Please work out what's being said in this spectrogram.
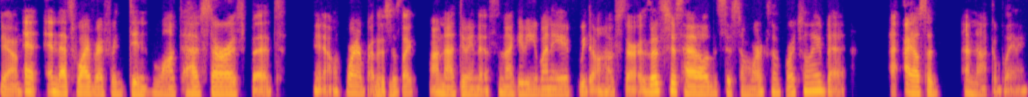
Yeah. And and that's why Redford didn't want to have stars, but you know, Warner Brothers Mhm. is like, I'm not doing this. I'm not giving you money if we don't have stars. That's just how the system works, unfortunately. But I, also I'm not complaining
